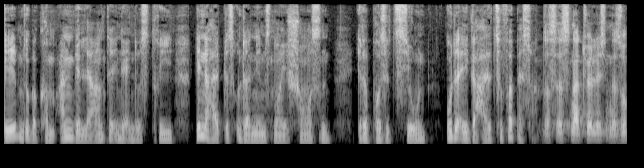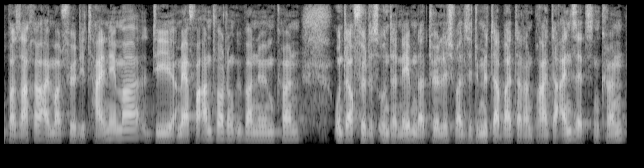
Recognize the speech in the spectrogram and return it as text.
Ebenso bekommen Angelernte in der Industrie innerhalb des Unternehmens neue Chancen, ihre Position oder ihr Gehalt zu verbessern. Das ist natürlich eine super Sache, einmal für die Teilnehmer, die mehr Verantwortung übernehmen können und auch für das Unternehmen natürlich, weil sie die Mitarbeiter dann breiter einsetzen können.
